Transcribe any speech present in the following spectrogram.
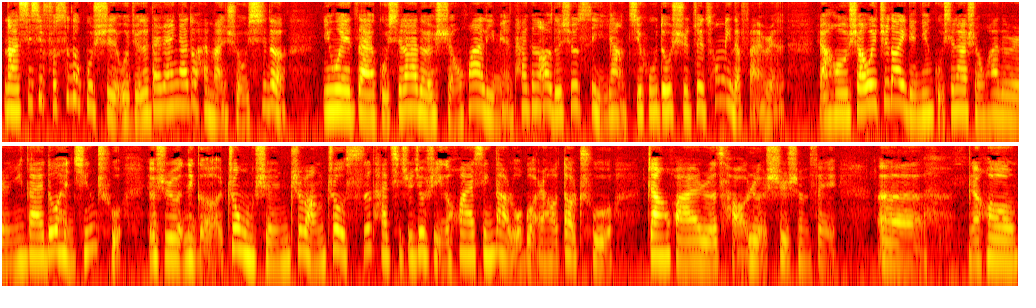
那西西弗斯的故事，我觉得大家应该都还蛮熟悉的。因为在古希腊的神话里面，他跟奥德修斯一样，几乎都是最聪明的凡人。然后稍微知道一点点古希腊神话的人，应该都很清楚，就是那个众神之王宙斯，他其实就是一个花心大萝卜，然后到处沾花惹草、惹是生非，呃，然后。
